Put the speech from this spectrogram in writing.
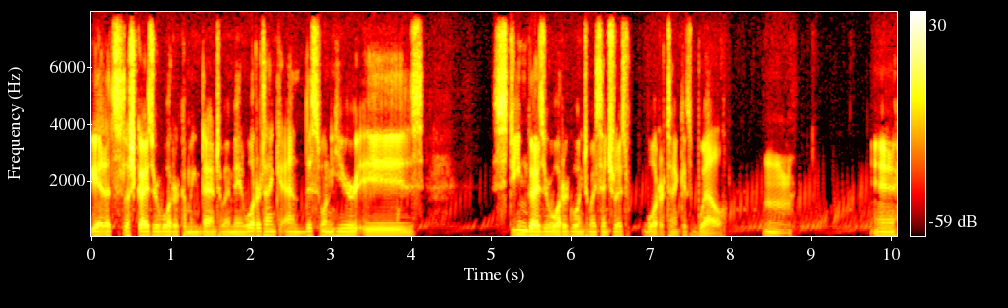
yeah, that's slush geyser water coming down to my main water tank, and this one here is steam geyser water going to my centralized water tank as well. Hmm. Yeah.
